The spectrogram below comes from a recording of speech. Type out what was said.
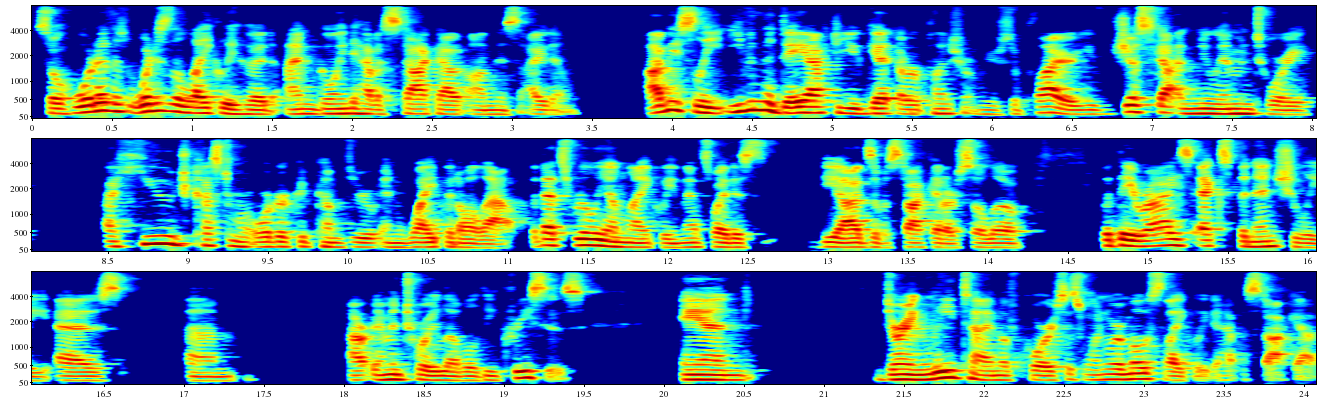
So what, the, what is the likelihood I'm going to have a stock out on this item? Obviously, even the day after you get a replenishment from your supplier, you've just gotten new inventory. A huge customer order could come through and wipe it all out, but that's really unlikely, and that's why this the odds of a stock out are so low. But they rise exponentially as um, our inventory level decreases. And During lead time, of course, is when we're most likely to have a stock out.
